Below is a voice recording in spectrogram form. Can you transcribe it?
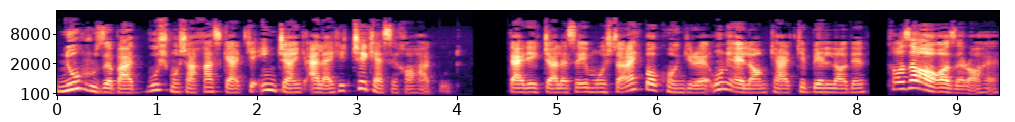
نه روز بعد بوش مشخص کرد که این جنگ علیه چه کسی خواهد بود. در یک جلسه مشترک با کنگره اون اعلام کرد که بن لادن تازه آغاز راهه.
